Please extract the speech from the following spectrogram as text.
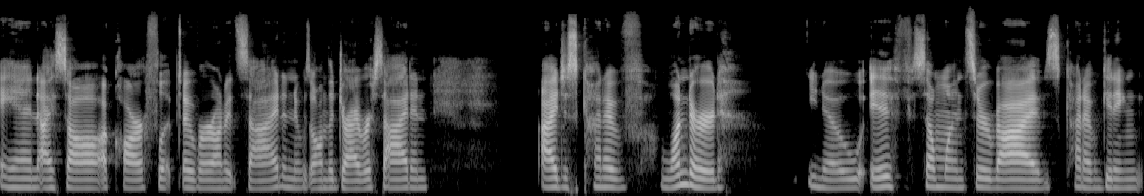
and I saw a car flipped over on its side and it was on the driver's side. And I just kind of wondered, you know, if someone survives kind of getting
